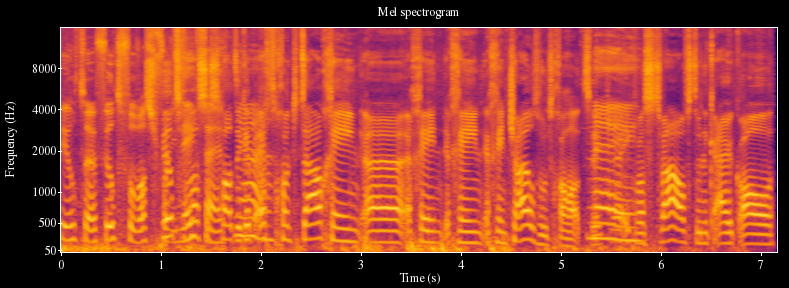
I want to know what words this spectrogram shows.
Veel te, veel te volwassen Veel voor te je volwassen leeftijd. schat. Ik heb echt gewoon totaal geen, eh, geen, geen, geen childhood gehad. Weet je? Nee. Ik was 12 toen ik eigenlijk al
